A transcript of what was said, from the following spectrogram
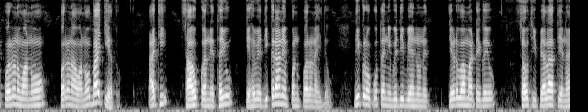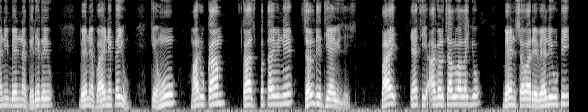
પરણવાનો, પરણાવવાનો બાકી હતો. આથી સાહુકારને થયું કે હવે દીકરાને પણ પરણાવી દઉં. દીકરો પોતાની બધી બહેનોને તેડવા માટે ગયો. સૌથી પહેલાં તે નાની બહેનના ઘરે ગયો. બહેને ભાઈને કહ્યું કે, હું મારું કામ કાજ પતાવીને જલ્દીથી આવી જઈશ. ભાઈ, ત્યાંથી આગળ ચાલવા લાગ્યો. બહેન સવારે વહેલી ઉઠી,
